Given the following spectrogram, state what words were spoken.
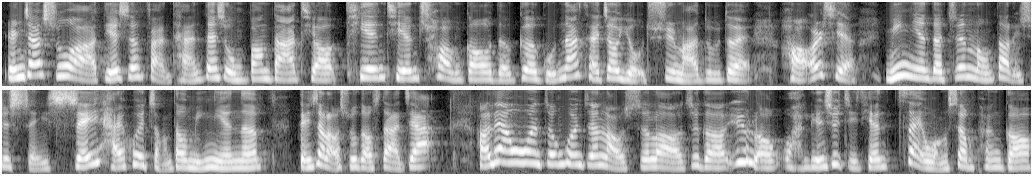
人家说啊，跌升反弹，但是我们帮大家挑天天创高的个股，那才叫有趣嘛，对不对？好，而且明年的真龙到底是谁？谁还会涨到明年呢？等一下老师告诉大家。好，另外问问钟坤真老师了，这个玉龙哇，连续几天再往上喷高，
